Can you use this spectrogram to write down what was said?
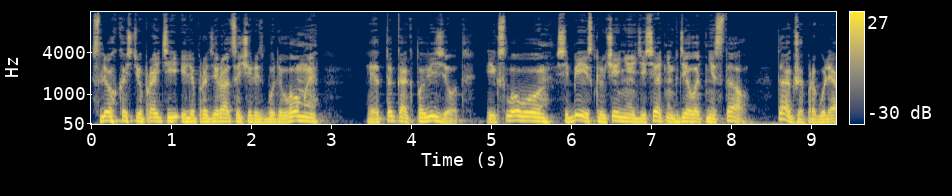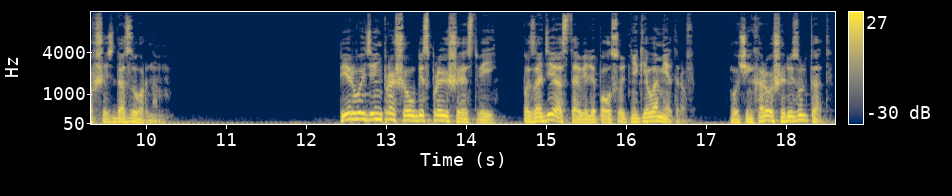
с легкостью пройти или продираться через буреломы – это как повезет. И, к слову, себе исключение десятник делать не стал, также прогулявшись дозорным. Первый день прошел без происшествий. Позади оставили полсотни километров. Очень хороший результат.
